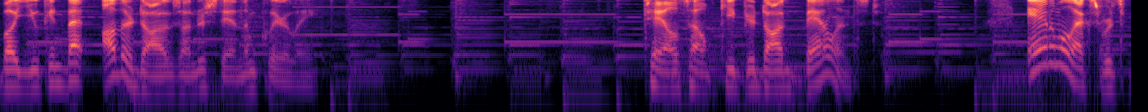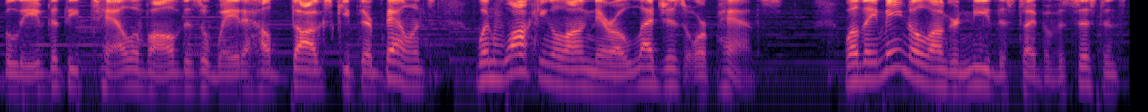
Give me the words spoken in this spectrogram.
but you can bet other dogs understand them clearly Tails help keep your dog balanced. Animal experts believe that the tail evolved as a way to help dogs keep their balance when walking along narrow ledges or paths. While they may no longer need this type of assistance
